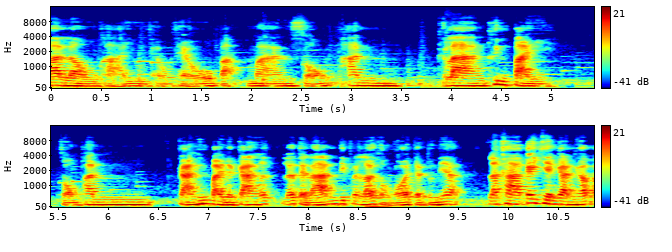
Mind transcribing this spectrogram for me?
บ้านเราขายอยู่แถวแถวประมาณ 2,000 กลางขึ้นไป 2,000 กลางขึ้นไปแต่กลางแล้วแล้วแต่ร้านที่เป็นร้อยสองร้อยแต่ตัวเนี้ยราคาใกล้เคียงกันครับ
